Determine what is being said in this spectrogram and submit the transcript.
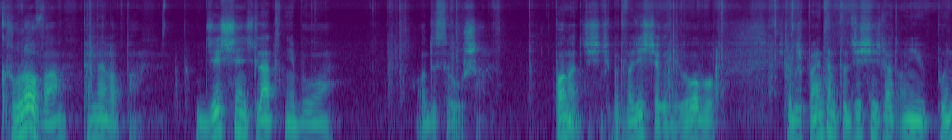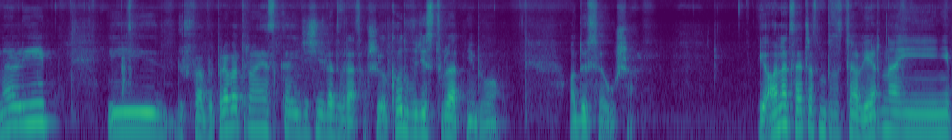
królowa Penelopa 10 lat nie było Odyseusza. Ponad 10, chyba 20 go nie było, bo jeśli dobrze pamiętam, to 10 lat oni płynęli i trwa wyprawa trojańska i 10 lat wracał, czyli około 20 lat nie było Odyseusza. I ona cały czas mu pozostała wierna i nie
